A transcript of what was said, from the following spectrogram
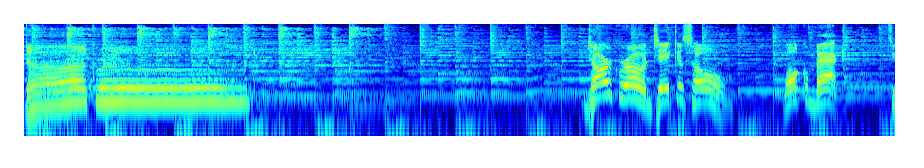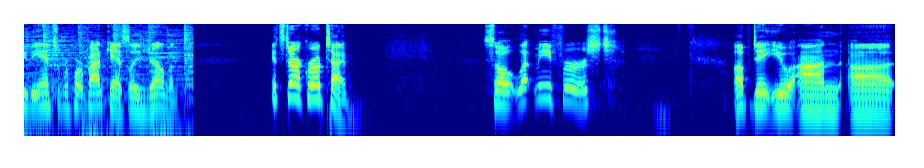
Dark road. Dark Road, take us home. Welcome back to the Ansem Report podcast, ladies and gentlemen. It's Dark Road time. So let me first update you on uh,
